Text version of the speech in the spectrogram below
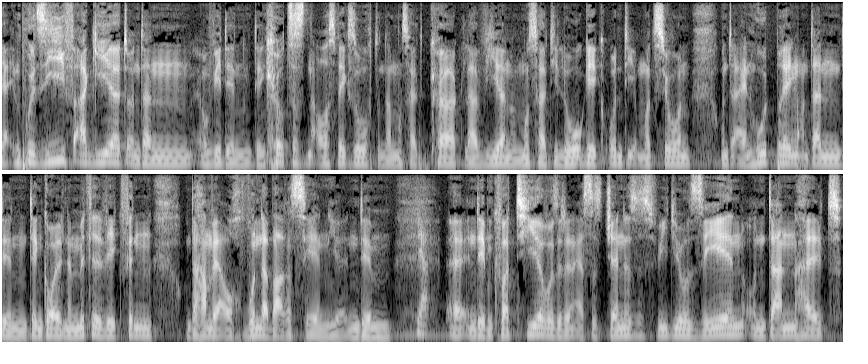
ja impulsiv agiert und dann irgendwie den, den kürzesten Ausweg sucht und dann muss halt Kirk lavieren und muss halt die Logik und die Emotionen unter einen Hut bringen und dann den, den goldenen Mittelweg finden. Und da haben wir auch wunderbare Szenen hier in dem, Ja. äh, in dem Quartier, wo sie dann erst das Genesis-Video sehen und dann halt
